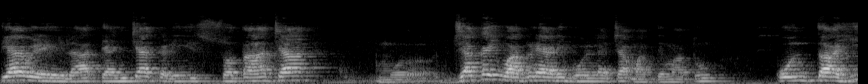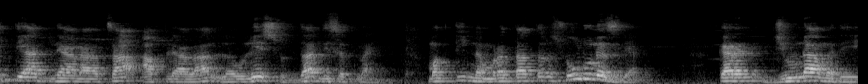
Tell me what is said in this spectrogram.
त्यावेळेला त्यांच्याकडे स्वतःच्या ज्या काही वागण्या आणि बोलण्याच्या माध्यमातून कोणताही त्या ज्ञानाचा आपल्याला लवलेश सुद्धा दिसत नाही. मग ती नम्रता तर सोडूनच द्या. कारण जीवनामध्ये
